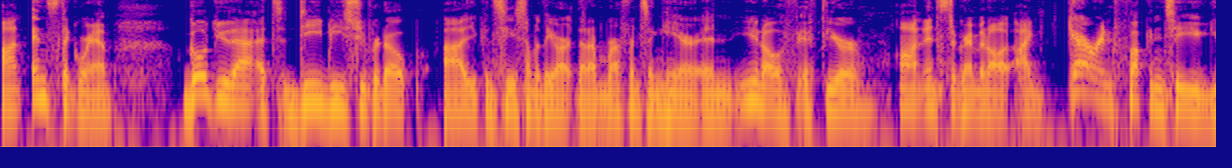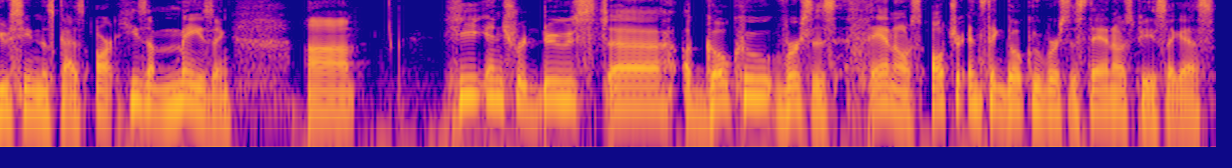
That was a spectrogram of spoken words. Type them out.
on Instagram, go do that. It's DB Super Dope. Uh, you can see some of the art that I'm referencing here. And you know, if, if you're on Instagram at all, I guarantee fucking you, you've seen this guy's art. He's amazing. Um, he introduced uh, a Goku versus Thanos, Ultra Instinct Goku versus Thanos piece, I guess.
